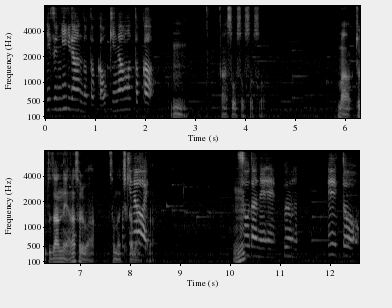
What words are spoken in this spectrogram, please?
う。ディズニーランドとか沖縄とか。うん。あそうそうそうそう。まあちょっと残念やなそれは。そんな近場だったら。ん？そうだね。うん。えーと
